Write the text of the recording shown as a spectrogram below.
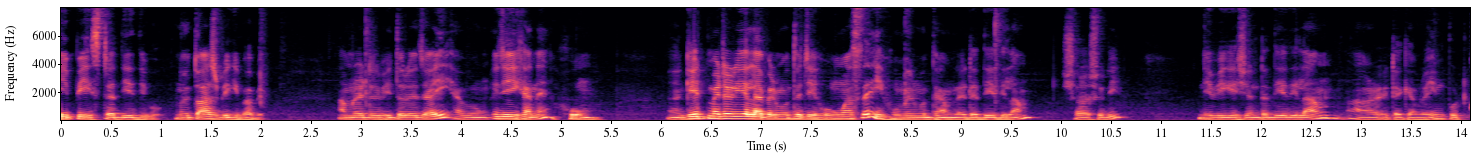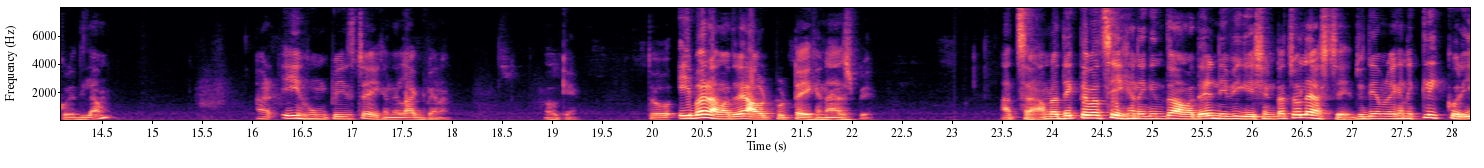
এই পেজটা দিয়ে দিব, নয়তো আসবে কীভাবে? আমরা এটার ভিতরে যাই, এবং এই যে এইখানে হোম গেট ম্যাটেরিয়াল অ্যাপের মধ্যে যে হোম আছে, এই হোমের মধ্যে আমরা এটা দিয়ে দিলাম, সরাসরি নেভিগেশনটা দিয়ে দিলাম, আর এটাকে আমরা ইনপুট করে দিলাম। আর এই হোম পেজটা এখানে লাগবে না। ওকে তো এবার আমাদের আউটপুটটা এখানে আসবে। আচ্ছা আমরা দেখতে পাচ্ছি এখানে কিন্তু আমাদের নেভিগেশনটা চলে আসছে। যদি আমরা এখানে ক্লিক করি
